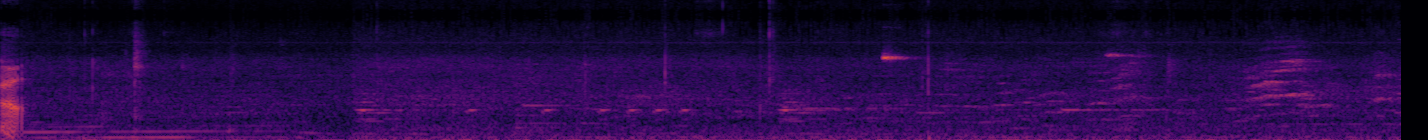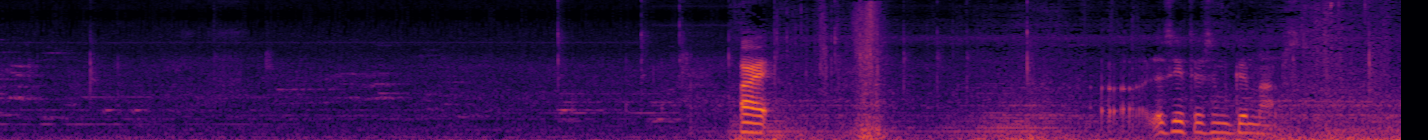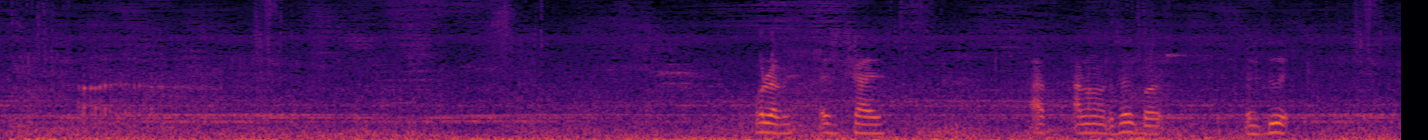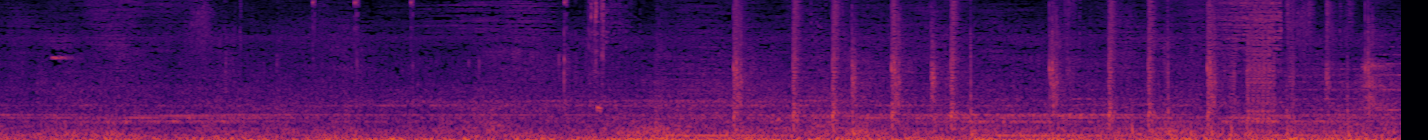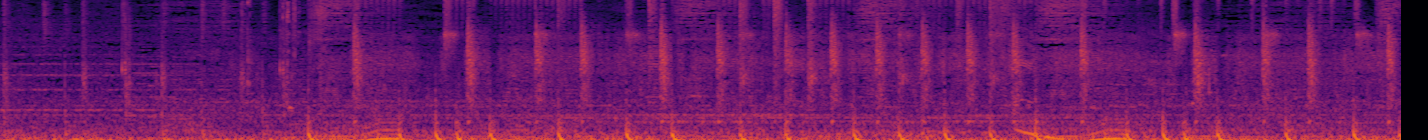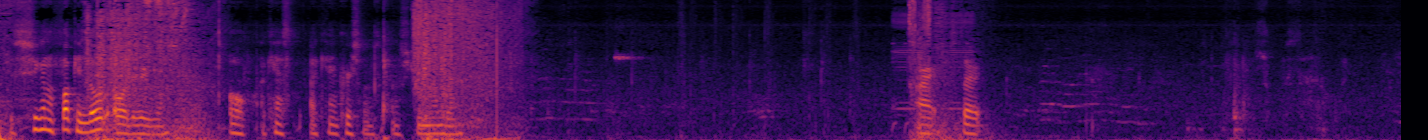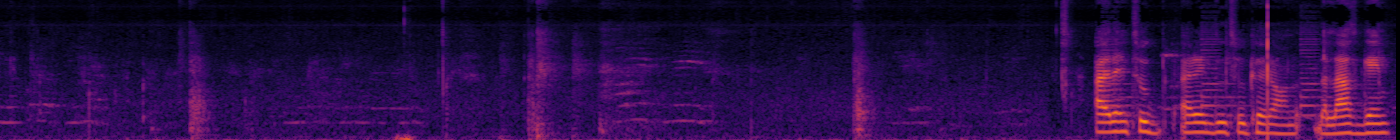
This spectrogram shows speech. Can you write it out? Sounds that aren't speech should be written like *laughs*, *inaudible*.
Alright. Alright. Uh, let's see if there's some good maps. Whatever. Let's try. I, I don't know what this is, but let's do it. Is gonna fucking load? Oh, there we go. Oh, I can't, I can't curse on, on stream. I'm done. Alright, start. I didn't too I didn't do too good on the last game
